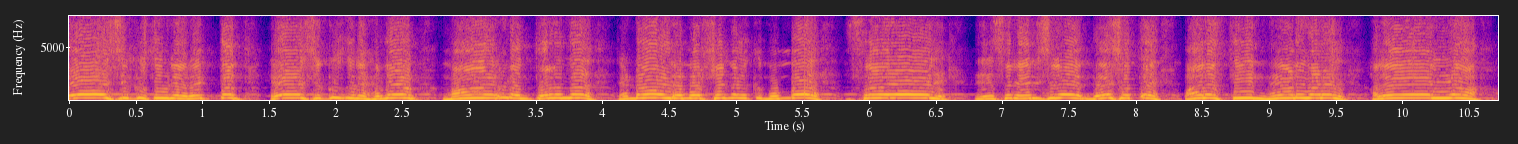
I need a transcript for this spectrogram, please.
യേശു ക്രിസ്തുവിന്റെ രക്തം യേശു ക്രിസ്തുവിന്റെ ഹൃദയം മാരണം തുറന്ന് രണ്ടായിരം വർഷങ്ങൾക്ക് മുമ്പ് ഇസ്രായേൽ ദേശത്തെ പാലസ്തീൻ നാടുകളിൽ ഹല്ലേലൂയ തു-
